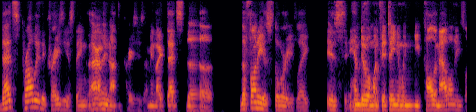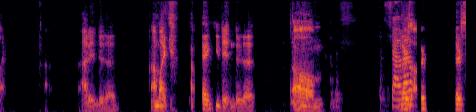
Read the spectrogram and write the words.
that's probably the craziest thing. I mean, not the craziest. I mean, like that's the the funniest story. Like is him doing 115, and when you call him out on, it, he's like, "I didn't do that." I'm like, "Okay, you didn't do that." Um, Shout there's out. other there's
